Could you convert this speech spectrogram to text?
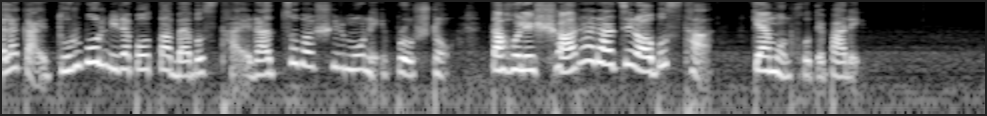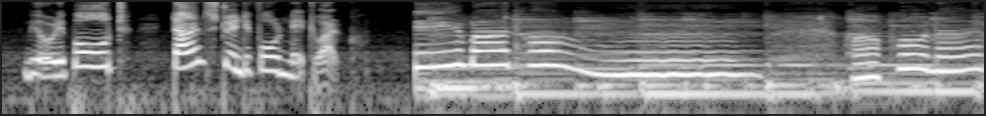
এলাকায় দুর্বল নিরাপত্তা ব্যবস্থায় রাজ্যবাসীর মনে প্রশ্ন, তাহলে সারা রাজ্যের অবস্থা কেমন হতে পারে? Report Times twenty four network আপনার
